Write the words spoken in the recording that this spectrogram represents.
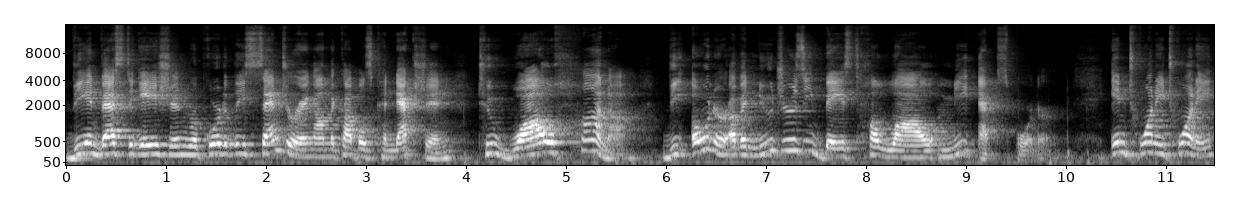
The investigation reportedly centering on the couple's connection to Wael Hana, the owner of a New Jersey based halal meat exporter. In 2020,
